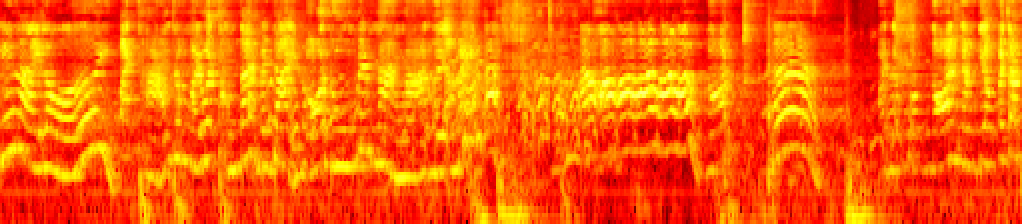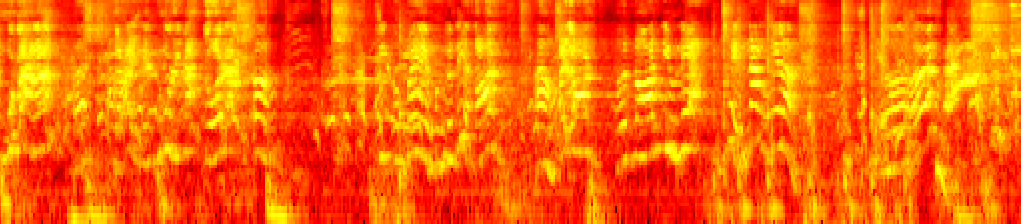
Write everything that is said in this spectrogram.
ไงไรหรอเอ้ยมาถามทำไมว่าทำได้ไม่ได้รอดูไม่นางงานเลยเอาไหมอะเอาเอาเอาเอาเอาเอานอนเออไม่ต้องบอกนอนอย่างเดียวไม่ต้องพูดมากนะเออได้เห็นพูดเลยนะโดนนะเออนี่กูแม่มึงนะเนี่ยนอนอ้าวไม่นอนเออนอนอยู่เนี่ยเห็นนั่งเนี่ยเออเอ้ยไอ้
